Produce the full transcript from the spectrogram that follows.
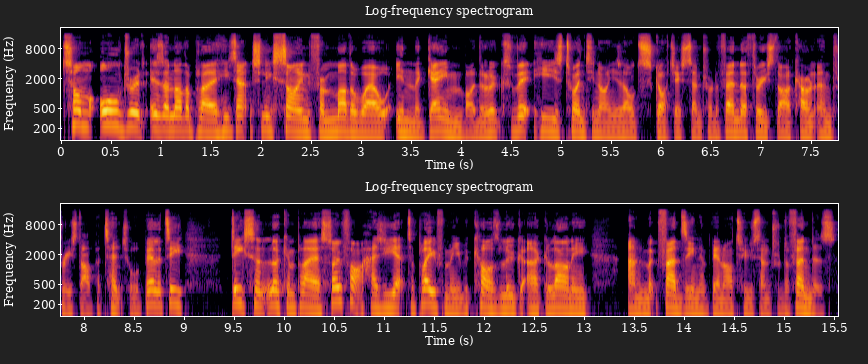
Tom Aldred is another player. He's actually signed from Motherwell in the game by the looks of it. He's 29 years old, Scottish central defender, three star current and three star potential ability. Decent looking player. So far has yet to play for me because Luca Ercolani and McFadzean have been our two central defenders.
